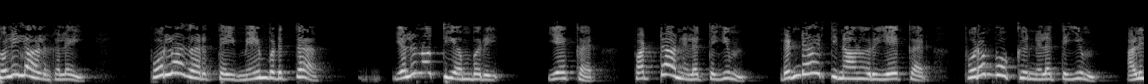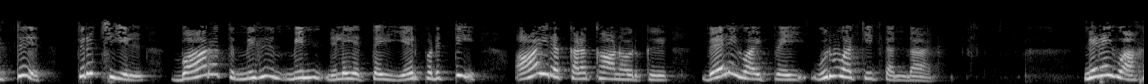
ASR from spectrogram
தொழிலாளர்களை பொருளாதாரத்தை மேம்படுத்த எழுநூத்தி ஐம்பது ஏக்கர் பட்டா நிலத்தையும் இரண்டாயிரத்தி நானூறு ஏக்கர் புறம்போக்கு நிலத்தையும் அளித்து திருச்சியில் பாரத் மிகு மின் நிலையத்தை ஏற்படுத்தி ஆயிரக்கணக்கானோருக்கு வேலைவாய்ப்பை உருவாக்கி தந்தார். நிறைவாக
